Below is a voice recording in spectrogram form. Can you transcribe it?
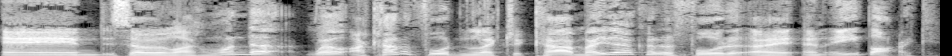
and so like, I wonder. Well, I can't afford an electric car. Maybe I could afford a, an e-bike.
